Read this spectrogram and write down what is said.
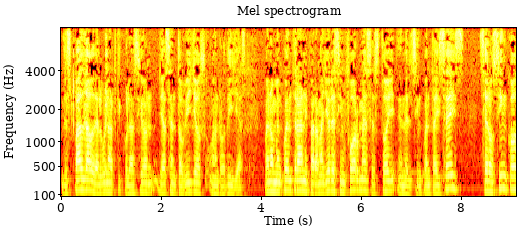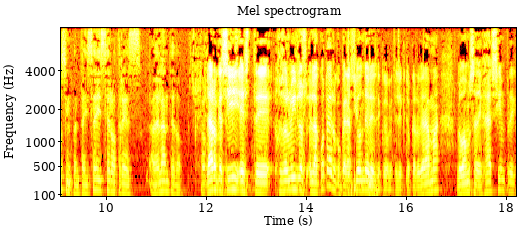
de espalda o de alguna articulación, ya sea en tobillos o en rodillas. Bueno, me encuentran y para mayores informes estoy en el 56 05 56 03. Adelante, doctor. Claro que sí, este José Luis, los- la cuota de recuperación del electro- electrocardiograma lo vamos a dejar siempre.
